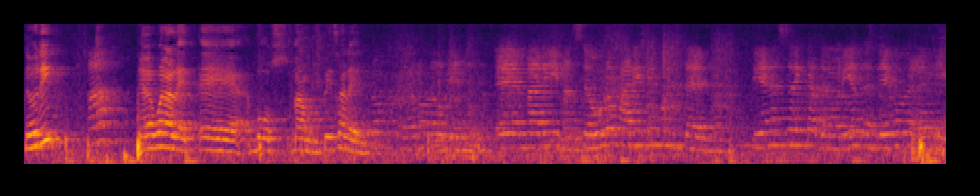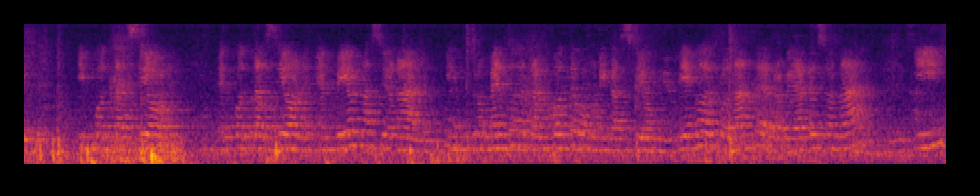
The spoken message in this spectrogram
¿Nuri? Ah, Tiene buena leer, eh, voz, vamos, empieza a leer. Eh, Marina, seguro marítimo interno. Tiene seis categorías de riesgos elegibles. Importaciones, exportaciones, envíos nacionales, instrumentos de transporte o comunicación, riesgo de flotante de propiedad personal y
